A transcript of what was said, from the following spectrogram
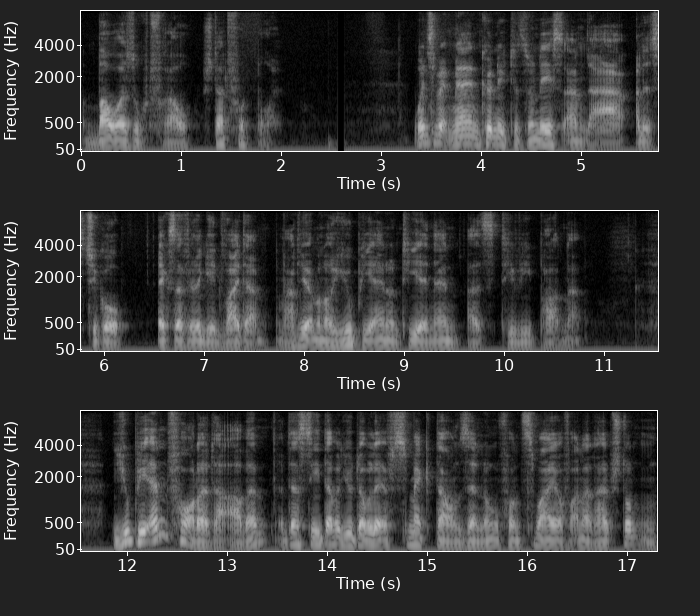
Bauer sucht Frau statt Football. Vince McMahon kündigte zunächst an, ah, alles Chico, XFL geht weiter. Man hat ja immer noch UPN und TNN als TV-Partner. UPN forderte aber, dass die WWF SmackDown-Sendungen von zwei auf anderthalb Stunden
